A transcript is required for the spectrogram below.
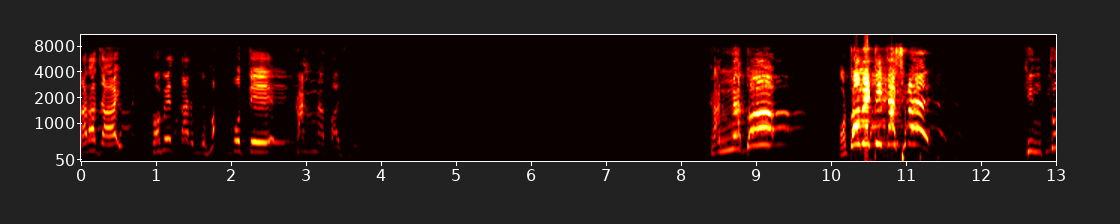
মারা যায়, তবে তার মহব্বতে কান্না তো আসবে কান্না তো অটোমেটিক আসবে। কিন্তু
